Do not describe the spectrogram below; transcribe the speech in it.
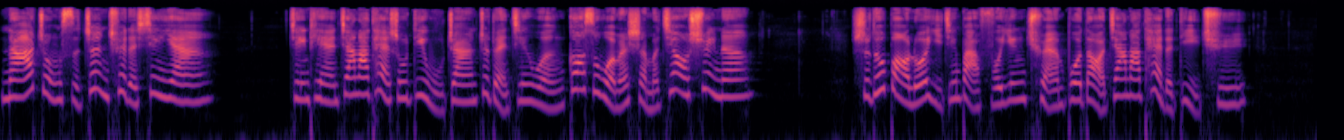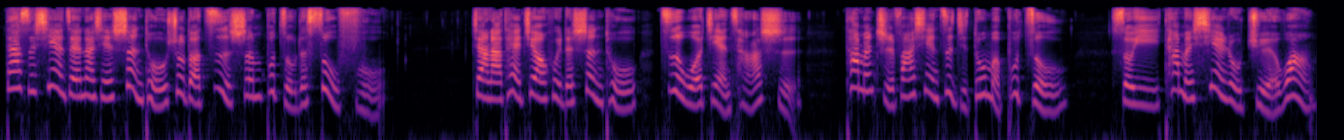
哪种是正确的信仰？今天加拉太书第五章这段经文告诉我们什么教训呢？使徒保罗已经把福音传播到加拉太的地区，但是现在那些圣徒受到自身不足的束缚。加拉太教会的圣徒自我检查时。他们只发现自己多么不足，所以他们陷入绝望、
